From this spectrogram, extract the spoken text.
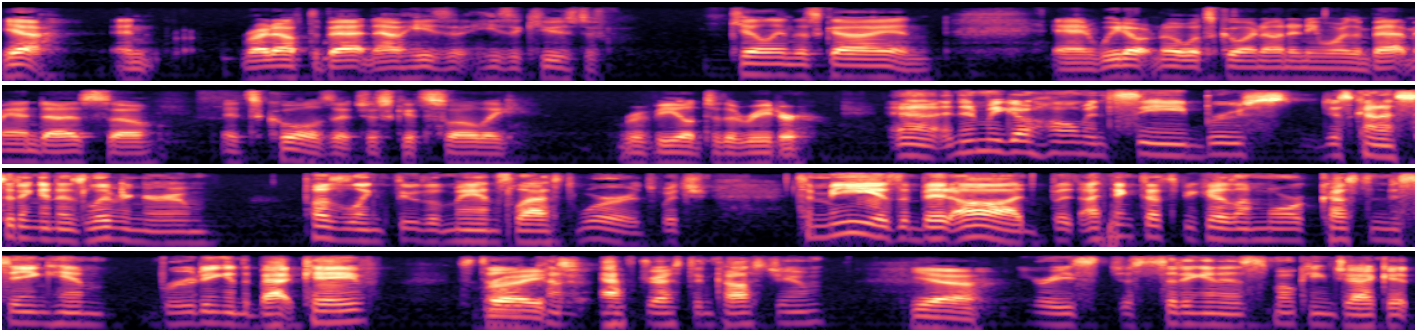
yeah, and right off the bat, now he's he's accused of killing this guy, and and we don't know what's going on any more than Batman does. So it's cool as it just gets slowly revealed to the reader. Uh, and then we go home and see Bruce just kind of sitting in his living room, puzzling through the man's last words, which to me is a bit odd. But I think that's because I'm more accustomed to seeing him brooding in the Batcave, still Right. kind of half dressed in costume. Yeah, Here he's just sitting in his smoking jacket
